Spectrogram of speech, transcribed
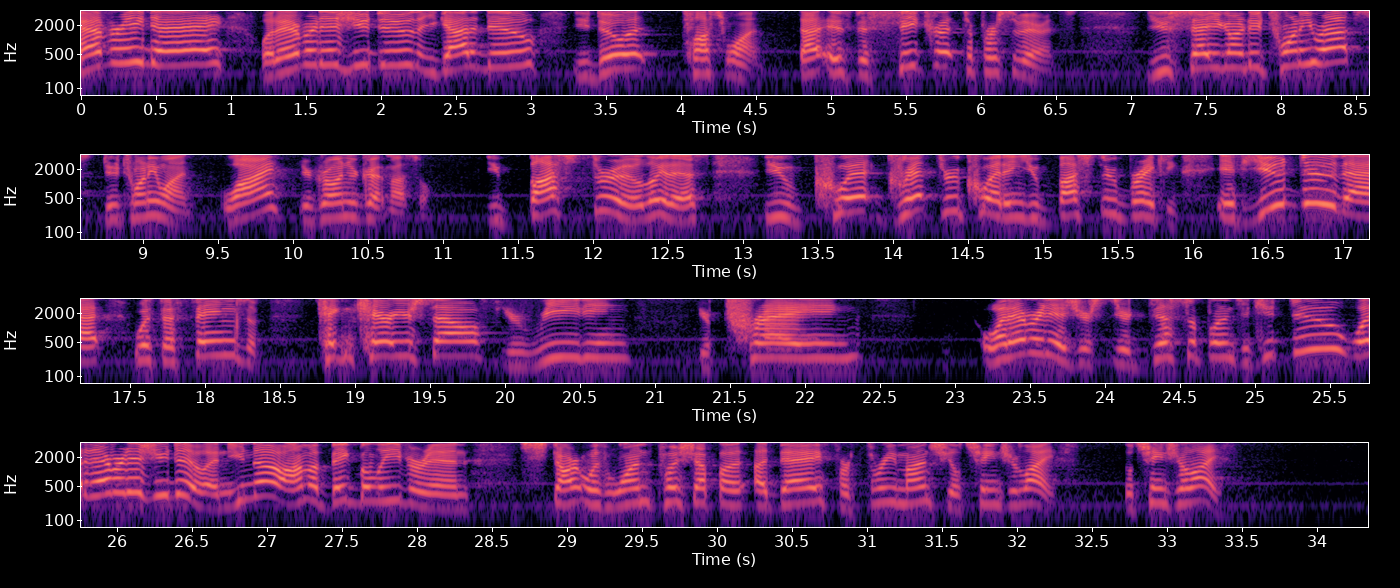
Every day, whatever it is you do that you got to do, you do it plus one. That is the secret to perseverance. You say you're going to do 20 reps, do 21. Why? You're growing your grit muscle. You bust through, look at this. You quit, grit through quitting, you bust through breaking. If you do that with the things of taking care of yourself, you're reading, you're praying, whatever it is, your, your disciplines, if you do whatever it is you do, and you know I'm a big believer in Start with one push up a, a day for three months, you'll change your life. You'll change your life.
